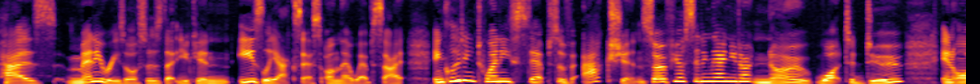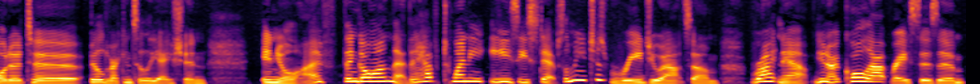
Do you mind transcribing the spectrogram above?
has many resources that you can easily access on their website, including 20 steps of action. So if you're sitting there and you don't know what to do in order to build reconciliation, in your life, then go on there. They have 20 easy steps. Let me just read you out some right now. You know, call out racism,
